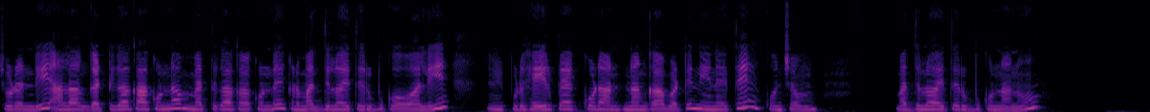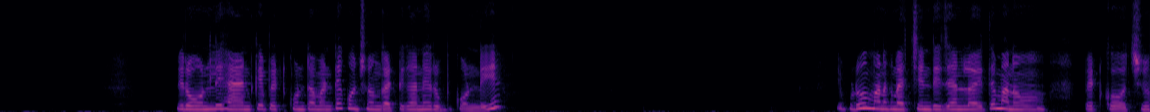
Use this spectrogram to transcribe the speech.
చూడండి అలా గట్టిగా కాకుండా మెత్తగా కాకుండా ఇక్కడ మధ్యలో అయితే రుబ్బుకోవాలి. ఇప్పుడు హెయిర్ ప్యాక్ కూడా అంటున్నాను కాబట్టి నేనైతే కొంచెం మధ్యలో అయితే రుబ్బుకున్నాను. మీరు ఓన్లీ హ్యాండ్కే పెట్టుకుంటామంటే కొంచెం గట్టిగానే రుబ్బుకోండి. ఇప్పుడు మనకు నచ్చిన డిజైన్లో అయితే మనం పెట్టుకోవచ్చు.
